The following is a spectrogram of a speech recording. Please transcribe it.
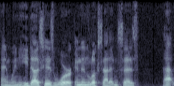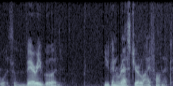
And when he does his work and then looks at it and says, That was very good, you can rest your life on it.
